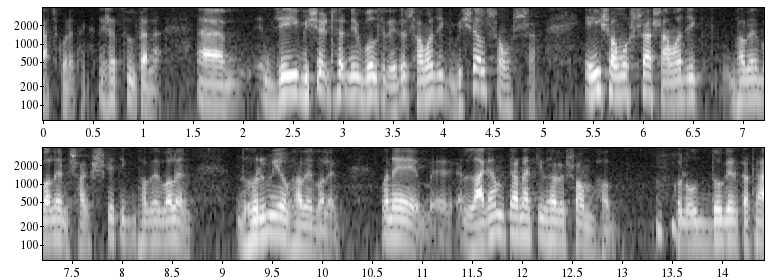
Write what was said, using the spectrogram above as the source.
কাজ করে থাকে। নিশাদ সুলতানা যেই বিষয়টা নিয়ে বলছেন এটা সামাজিক বিশাল সমস্যা। এই সমস্যা সামাজিকভাবে বলেন সাংস্কৃতিকভাবে বলেন ধর্মীয়ভাবে বলেন মানে লাগাম টানা কীভাবে সম্ভব? কোনো উদ্যোগের কথা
